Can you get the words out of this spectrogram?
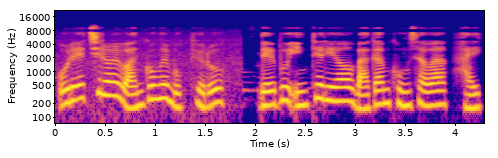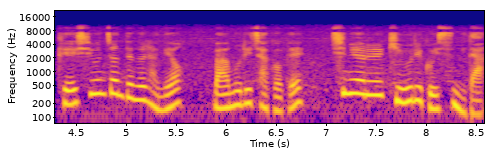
올해 7월 완공을 목표로 내부 인테리어 마감 공사와 바이크의 시운전 등을 하며 마무리 작업에 심혈을 기울이고 있습니다.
